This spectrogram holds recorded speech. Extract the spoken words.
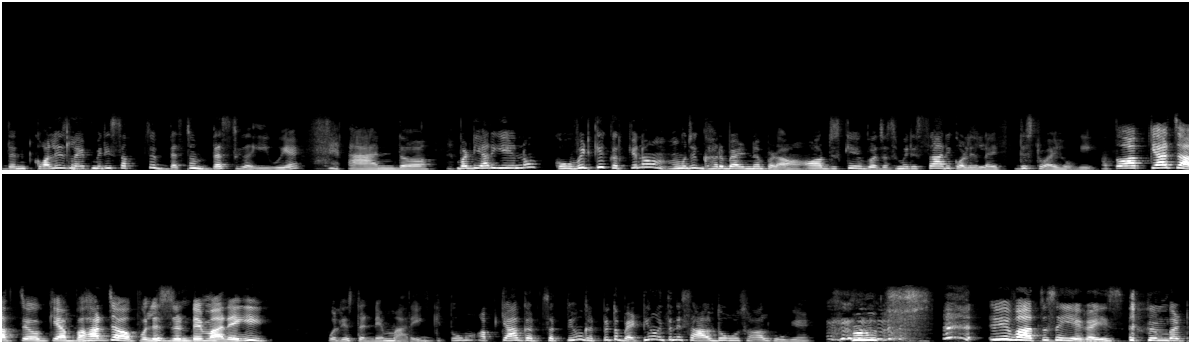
देन कॉलेज लाइफ मेरी सबसे बेस्ट एंड बेस्ट गई हुई है। एंड बट यार ये ना कोविड के करके ना मुझे घर बैठना पड़ा और जिसकी वजह से मेरी सारी कॉलेज लाइफ डिस्ट्रॉय होगी हाँ, तो आप क्या चाहते हो कि आप बाहर जाओ पुलिस डंडे मारेगी? पुलिस डंडे मारेगी। तो अब क्या कर सकती हूँ? घर पे तो बैठी हूँ, इतने साल, दो साल हो गए ये बात तो सही है guys but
